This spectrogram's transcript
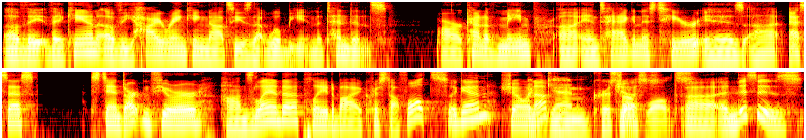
of they they can of the high-ranking Nazis that will be in attendance. Our kind of main uh, antagonist here is uh, SS Standartenführer Hans Landa, played by Christoph Waltz again, showing up Again, Christoph just, Waltz. Uh, and this is,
